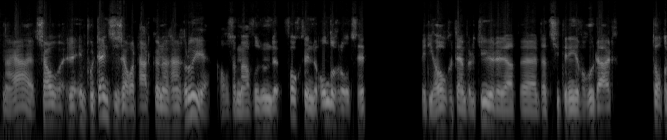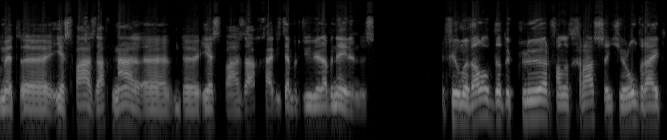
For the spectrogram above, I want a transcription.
Nou ja, het zou, in potentie zou het hard kunnen gaan groeien. Als er maar voldoende vocht in de ondergrond zit. Die hoge temperaturen, dat, uh, dat ziet er in ieder geval goed uit. Tot en met uh, eerste paasdag. Na uh, de eerste paasdag gaat die temperatuur weer naar beneden. Dus het viel me wel op dat de kleur van het gras, als je rondrijdt,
